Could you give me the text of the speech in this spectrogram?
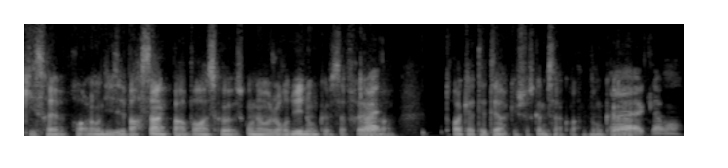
qui serait probablement divisé par 5 par rapport à ce qu'on ce qu'on a aujourd'hui. Donc, ça ferait 3 cathéters, quelque chose comme ça. Quoi. Donc, euh, ouais, clairement.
